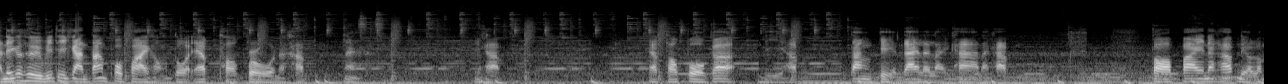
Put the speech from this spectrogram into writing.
ันนี้ก็คือวิธีการตั้งโปรไฟล์ของตัวแอป Talk Pro นะครับนี่ครับแอป Talk Pro ก็ดีครับ ตั้งเกรดได้หลาย ๆ ค่านะครับ ต่อไปนะครับ เดี๋ยวเรา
